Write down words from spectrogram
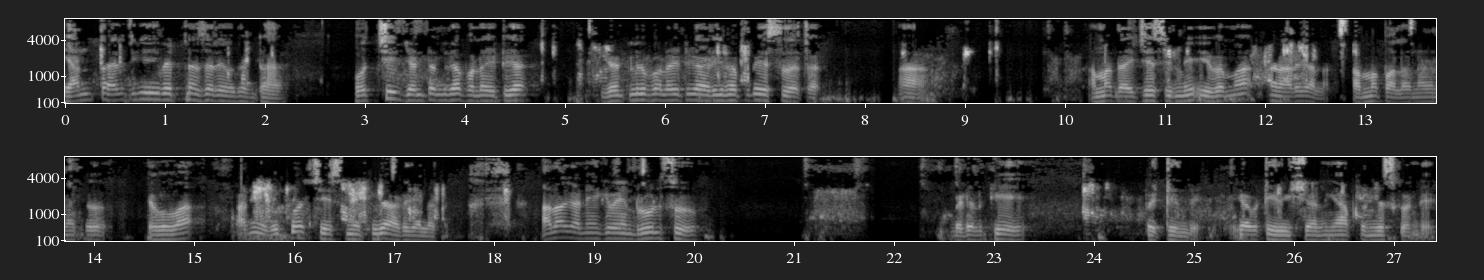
ఎంత అరిచి పెట్టినా సరే ఇవ్వదంట వచ్చి జంటల్గా పొలైట్గా జంటల్గా పొలైట్గా అడిగినప్పుడు ఇస్తుందట. ఆ. అమ్మ దయచేసి ఇవ్వమ్మా అని అడగాల. అమ్మ పలానా నాకు ఇవ్వవా అని రిక్వెస్ట్ చేసినట్టుగా అడగాలట. అలాగే అనేకమైన రూల్స్ బిడ్డలకి పెట్టింది. కాబట్టి ఈ విషయాన్ని జ్ఞాపకం చేసుకోండి.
